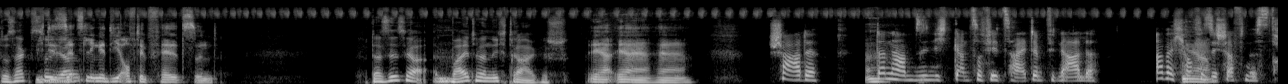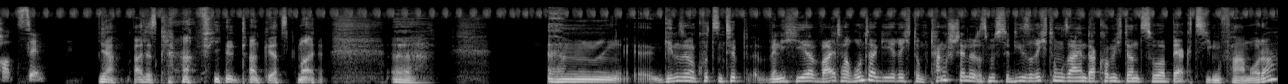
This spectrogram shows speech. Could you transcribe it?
Du sagst Wie so, die ja, Setzlinge, die auf dem Feld sind. das ist ja weiter nicht tragisch. Ja, ja, ja, ja. Schade. Dann haben Sie nicht ganz so viel Zeit im Finale. Aber ich hoffe, Ja. Sie schaffen es trotzdem. Ja, alles klar. Vielen Dank erstmal. Äh, ähm, geben Sie mal kurz einen Tipp. Wenn ich hier weiter runtergehe Richtung Tankstelle, das müsste diese Richtung sein, da komme ich dann zur Bergziegenfarm, oder?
